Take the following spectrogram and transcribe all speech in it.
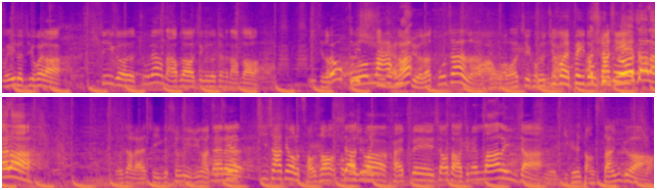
唯一的机会了。这个朱亮拿不到，这个就真的拿不到了。一技能都拉回血了，脱战了。我这口有机会被动杀青。哪吒来了，哪吒来是一个生力军啊，直接击杀掉了曹操。下去的话还被潇洒这边拉了一下，是一个人挡三个啊！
